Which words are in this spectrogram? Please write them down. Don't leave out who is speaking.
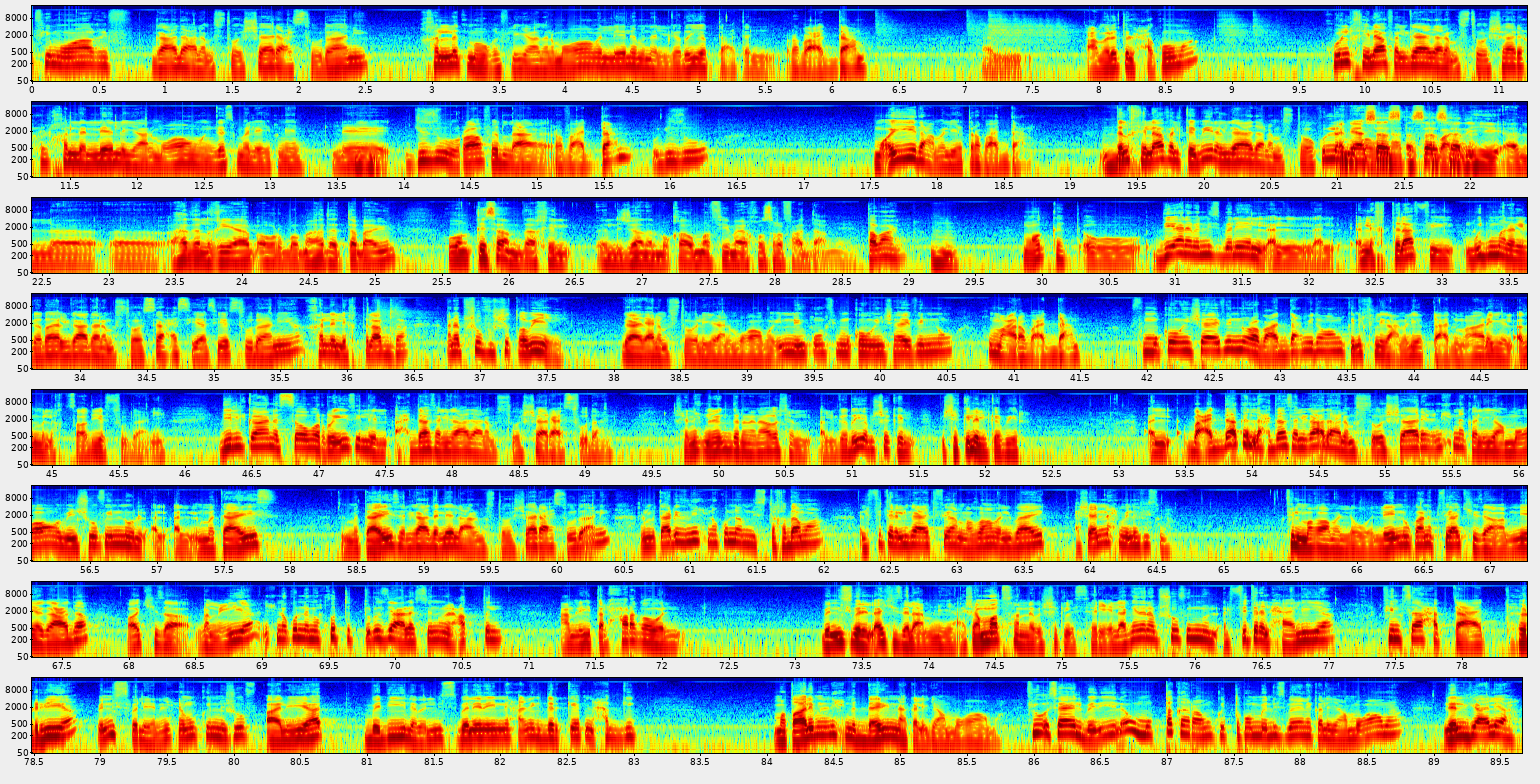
Speaker 1: في مواقف قاعدة على مستوى الشارع السوداني خلت موقف لجان المقاومة الليلة من القضية بتاعت رفع الدعم اللي عملته الحكومة. هو الخلاف القاعد على مستوى الشارع هو خلى الليلة لجان المقاومة منقسمة لإثنين لجزء رافض لرفع الدعم وجزء مؤيد عملية رفع الدعم. ده الخلاف الكبير اللي قاعد على مستوى كل
Speaker 2: يعني أساس
Speaker 1: أساس.
Speaker 2: هذه آه، هذا الغياب أو ربما هذا التباين هو انقسام داخل لجان المقاومة فيما يخص رفع الدعم.
Speaker 1: طبعا.
Speaker 2: مهم.
Speaker 1: مؤكد ودي أنا بالنسبة لي ال ال ال الاختلاف في مجمل القضايا اللي قاعدة على مستوى الساحة السياسية السودانية. خلى الاختلاف ده أنا بشوفه شيء طبيعي قاعد على مستوى لجان المقاومه إنه يكون في مكون شايف إنه هو مع رفع الدعم. في مكون شايف إنه رفع الدعم ده ممكن يخلق عملية بتاعت معالجه الازمه الاقتصادية السودانية. دي اللي كان السبب الرئيسي للأحداث اللي قاعدة على مستوى الشارع السوداني. عشان إحنا نقدر نناقش ال- القضية بشكل بشكل الكبير. ال- بعد ذاك الأحداث اللي قاعدة على مستوى الشارع نحن كلجان مقاومة بنشوف إنه ال- ال- المتاريس المتاريس اللي قاعدة الليلة على مستوى الشارع السوداني. المتاريس دي نحن كنا بنستخدمها الفترة اللي قاعد فيها النظام البايد عشان نحمي نفسنا في المقام الأول لأنه كانت في اجهزه أمنية قاعدة واجهزه قمعيه نحن كنا بنخط التروس دي على انه نعطل عملية الحركة وال بالنسبة للأجهزة الأمنية عشان ما تصلنا بالشكل السريع. لكن أنا بشوف إنه الفترة الحالية في مساحة بتاعت حرية بالنسبة لنا. نحن ممكن نشوف آليات بديلة بالنسبة لنا إن إحنا نقدر كيف نحقق مطالبنا نحن الدارينها كلجان مقاومة. في وسائل بديلة ومبتكرة ممكن تكون بالنسبة لنا كلجان مقاومة نلجأ لها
